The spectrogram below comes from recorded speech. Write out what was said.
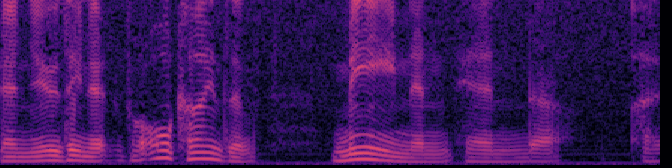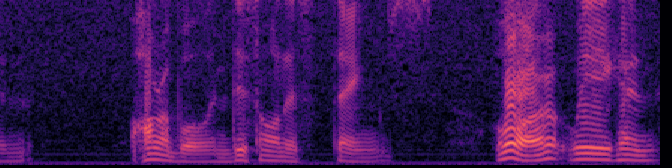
and using it for all kinds of mean and and, uh, and horrible and dishonest things, or we can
